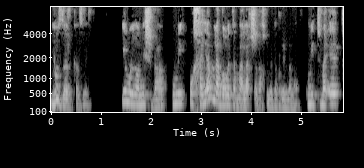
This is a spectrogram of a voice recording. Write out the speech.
לוזר כזה. אם הוא לא נשבר, הוא, הוא חייב לעבור את המהלך שאנחנו מדברים עליו. הוא מתמעט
